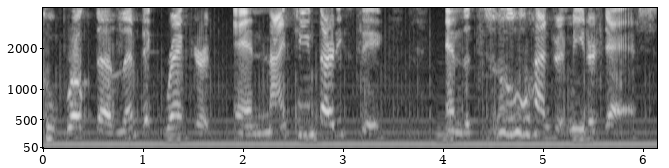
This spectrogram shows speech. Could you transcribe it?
who broke the Olympic record in 1936 in the 200 meter dash.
